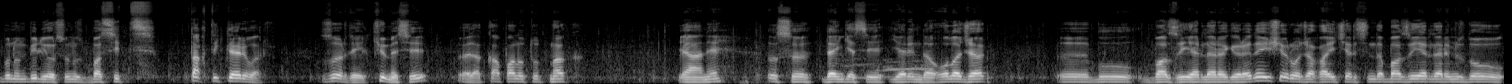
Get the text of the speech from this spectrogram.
Bunun biliyorsunuz basit taktikleri var. Zor değil. Kümesi böyle kapalı tutmak yani ısı dengesi yerinde olacak. E, bu bazı yerlere göre değişir. Ocak ayı içerisinde bazı yerlerimiz doğu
